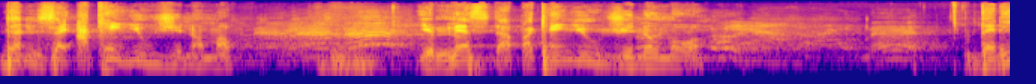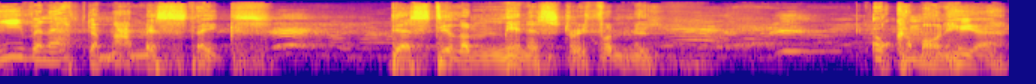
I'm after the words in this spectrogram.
doesn't say, I can't use you no more. You messed up. I can't use you no more. But even after my mistakes, there's still a ministry for me. Oh, come on here.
